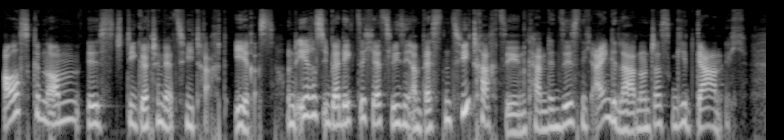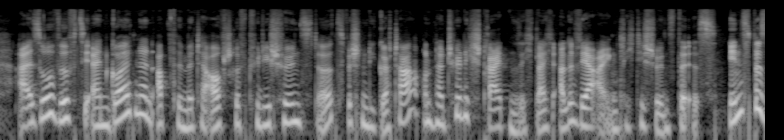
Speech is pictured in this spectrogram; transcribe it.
Ausgenommen ist die Göttin der Zwietracht, Eris. Und Eris überlegt sich jetzt, wie sie am besten Zwietracht sehen kann, denn sie ist nicht eingeladen und das geht gar nicht. Also wirft sie einen goldenen Apfel mit der Aufschrift für die Schönste zwischen die Götter und natürlich streiten sich gleich alle, wer eigentlich die Schönste ist. Insbesondere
